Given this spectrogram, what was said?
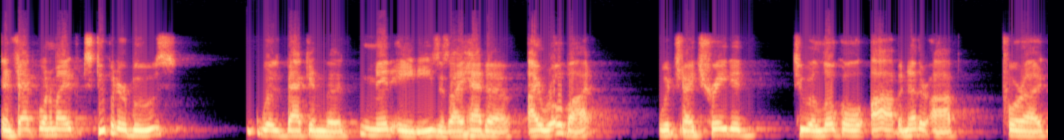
In fact, one of my stupider moves was back in the mid '80s. Is I had a I, Robot, which I traded to a local op, another op, for a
